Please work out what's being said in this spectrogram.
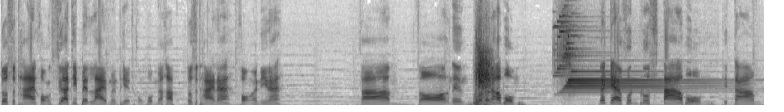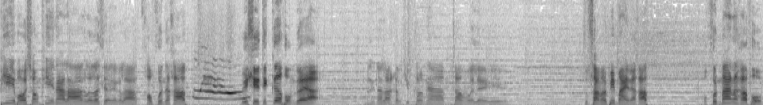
ตัวสุดท้ายของเสื้อที่เป็นลายเหมือนเพจของผมนะครับ ตัวสุดท้ายนะของอันนี้นะสามสองหนึ่งกดแล้วนะครับผม ได้แก่คุณบลูสตาร์ครับผม ติดตามพี่พอช่องพี่น่ารักแล้วก็เสียงเอกลักษณ์ขอบคุณนะครับวิซีติ๊กเกอร์ผมด้วยอะเฮ้ยน่ารักทำคลิปเข้างามชอบหมดเลยพี่สุขสันต์วันปีใหม่นะครับขอบคุณมากนะครับผม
